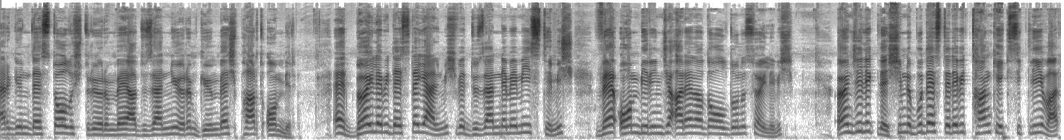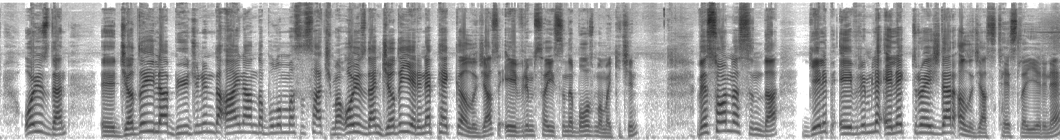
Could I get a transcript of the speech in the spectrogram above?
Her gün deste oluşturuyorum veya düzenliyorum. Gün 5 part 11. Evet böyle bir deste gelmiş ve düzenlememi istemiş ve 11. arenada olduğunu söylemiş. Öncelikle şimdi bu destede bir tank eksikliği var. O yüzden e, cadıyla büyücünün de aynı anda bulunması saçma. O yüzden cadı yerine Pekka alacağız evrim sayısını bozmamak için. Ve sonrasında gelip evrimli elektro ejder alacağız Tesla yerine.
